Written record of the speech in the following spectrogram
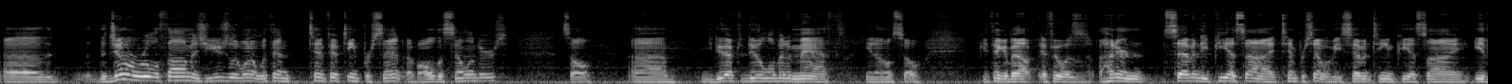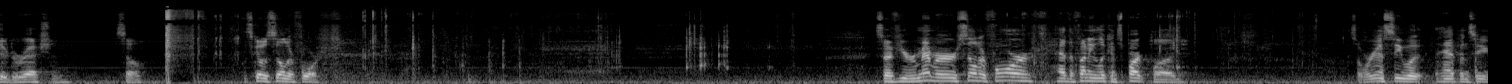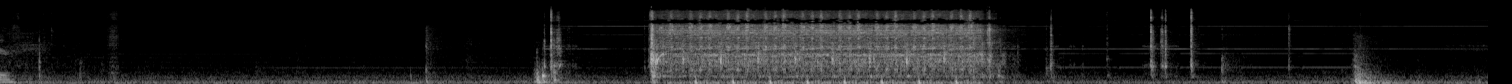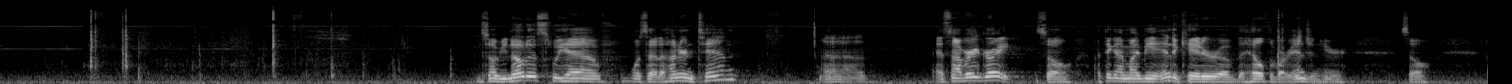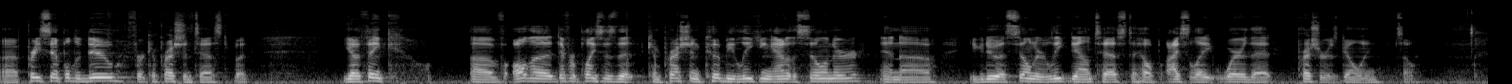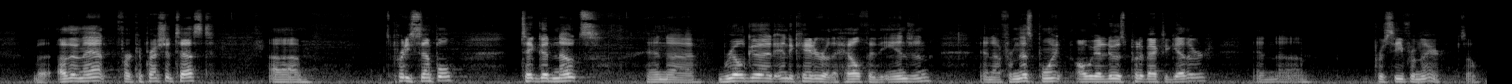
Uh, the, the, general rule of thumb is you usually want it within 10-15% of all the cylinders. So um, you do have to do a little bit of math, you know. So if you think about if it was 170 PSI, 10% would be 17 PSI either direction. So let's go to cylinder four. So if you remember, cylinder four had the funny looking spark plug. So we're gonna see what happens here. So if you notice, we have, what's that, 110? Uh, that's not very great. So I think that might be an indicator of the health of our engine here. So uh, pretty simple to do for compression test, but you got to think of all the different places that compression could be leaking out of the cylinder and uh, you can do a cylinder leak down test to help isolate where that pressure is going. So, but other than that, for compression test, um, it's pretty simple. Take good notes and uh, real good indicator of the health of the engine. And uh, from this point, all we got to do is put it back together and uh, proceed from there. So,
